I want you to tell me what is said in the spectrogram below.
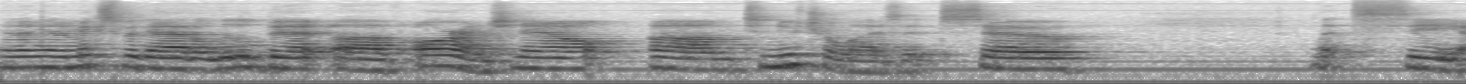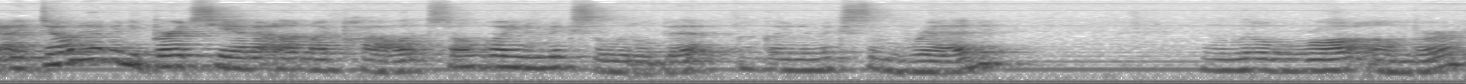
And I'm going to mix with that a little bit of orange now um, to neutralize it. So let's see, I don't have any burnt sienna on my palette, so I'm going to mix a little bit. I'm going to mix some red and a little raw umber.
